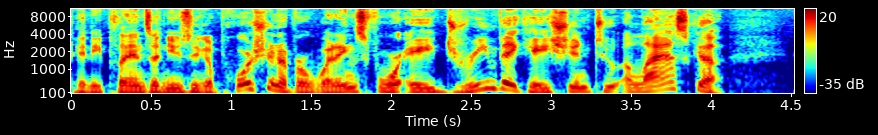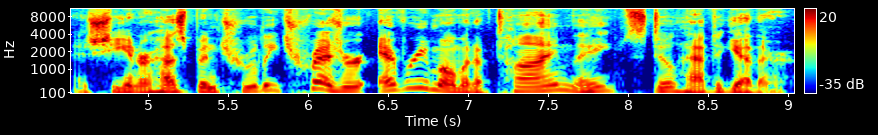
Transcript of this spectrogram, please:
Penny plans on using a portion of her winnings for a dream vacation to Alaska, as she and her husband truly treasure every moment of time they still have together.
